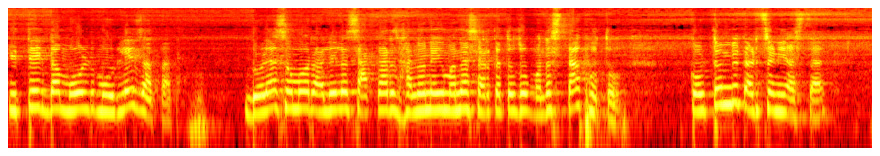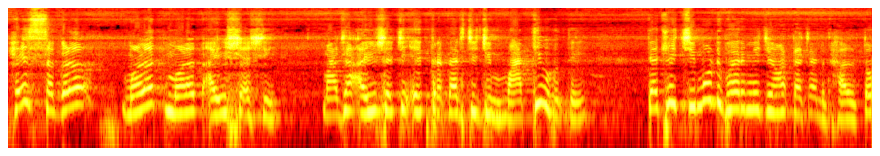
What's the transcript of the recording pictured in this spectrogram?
कित्येकदा मोल्ड मोडले जातात. डोळ्यासमोर आलेलं साकार झालं नाही मनासारखा तो जो मनस्ताप होतो कौटुंबिक अडचणी असतात हे सगळं मळत मळत आयुष्याशी माझ्या आयुष्याची एक प्रकारची जी माती होते त्यातली चिमूटभर मी जेव्हा त्याच्यात घालतो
